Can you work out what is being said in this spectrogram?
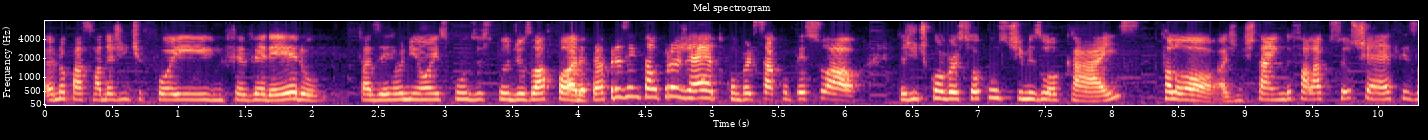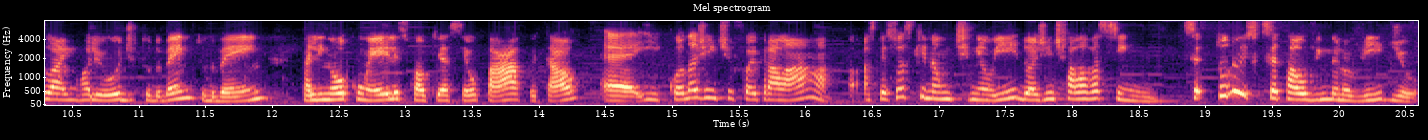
ano passado a gente foi em fevereiro fazer reuniões com os estúdios lá fora para apresentar o projeto, conversar com o pessoal. Então a gente conversou com os times locais, falou, ó, a gente está indo falar com seus chefes lá em Hollywood, tudo bem? Tudo bem. Alinhou com eles qual que ia ser o papo e tal. É, e quando a gente foi para lá, as pessoas que não tinham ido, a gente falava assim, tudo isso que você está ouvindo no vídeo,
